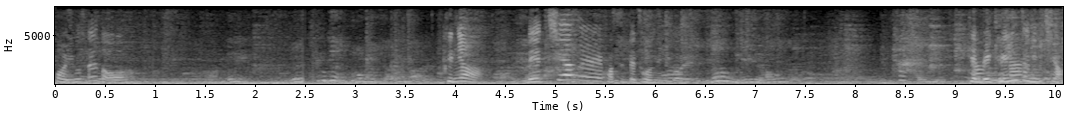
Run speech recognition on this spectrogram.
와 이거 세다. 그냥 내 취향을 봤을 때 저는 이거예요. 그냥 내 개인적인 취향.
